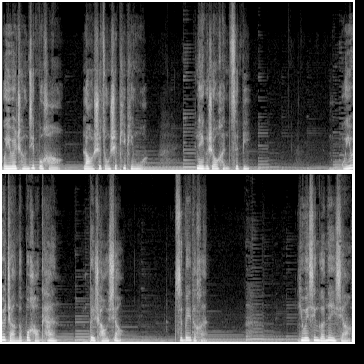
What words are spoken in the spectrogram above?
我因为成绩不好，老师总是批评我，那个时候很自闭。我因为长得不好看，被嘲笑，自卑的很。因为性格内向，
